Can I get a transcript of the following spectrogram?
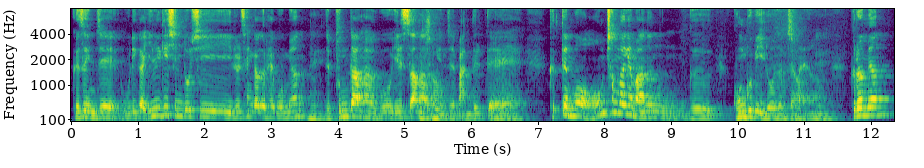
그래서 이제 우리가 일기 신도시를 생각을 해보면 네. 이제 분당하고 일산하고 그쵸. 이제 만들 때 그때 뭐 엄청나게 많은 그 공급이 이루어졌잖아요. 그쵸. 네. 그러면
